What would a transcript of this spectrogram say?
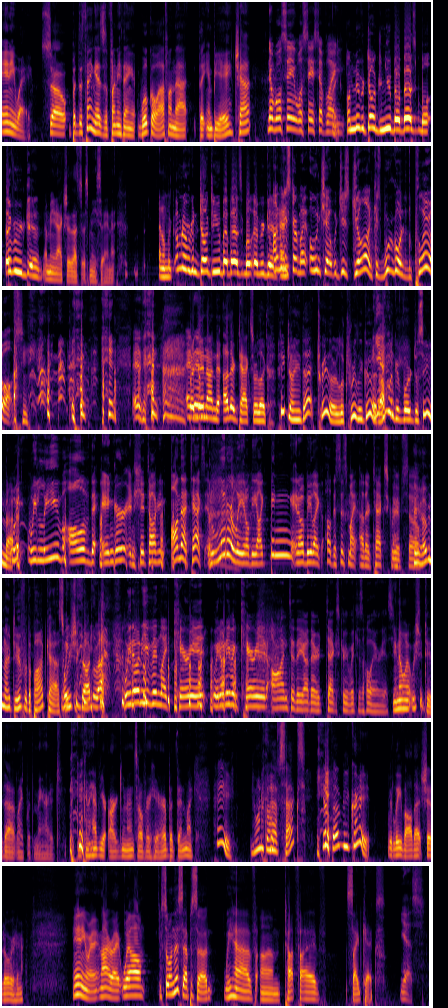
anyway, so, but the thing is, the funny thing, we'll go off on that, the NBA chat. No, we'll say we'll say stuff like, I'm never talking to you about basketball ever again. I mean, actually, that's just me saying it. And I'm like, I'm never going to talk to you about basketball ever again. "I'm going to start my own chat with just John because we're going to the playoffs." and, and then, and but then, then, on the other text, we're like, hey, Johnny, that trailer looks really good. Yeah. I'm looking forward to seeing that. we, we leave all of the anger and shit talking on that text, and literally it'll be like bing, and it'll be like, "Oh, this is my other text group." So hey, I have an idea for the podcast. We, We- should talk about we don't even like carry it. We don't even carry it on to the other text group, which is hilarious. You know what? We should do that like with marriage. Like you can have your arguments over here, but then like, hey, you want to go have sex? Yeah, that'd be great. We leave all that shit over here. Anyway, all right. Well, so in this episode, we have um, top five sidekicks, Yes.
